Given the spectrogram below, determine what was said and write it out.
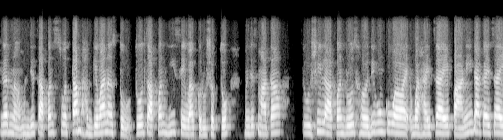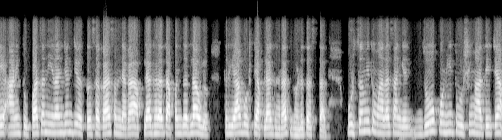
करणं म्हणजेच आपण स्वतः भाग्यवान असतो तोच आपण ही सेवा करू शकतो. म्हणजेच माता तुळशीला आपण रोज हळदी कुंकू वाहायचं आहे पाणी टाकायचं आहे आणि तुपाचं निरंजन जे असतं सकाळ संध्याकाळ आपल्या घरात आपण जर लावलं तर या गोष्टी आपल्या घरात घडत असतात. पुढचं मी तुम्हाला सांगेल जो कोणी तुळशी मातेच्या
